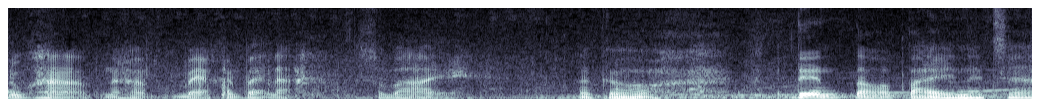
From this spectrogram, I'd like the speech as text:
ลูกหาบนะครับ แบกขึ้นไปละสบาย แล้วก็เดินต่อไปนะจ๊ะ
